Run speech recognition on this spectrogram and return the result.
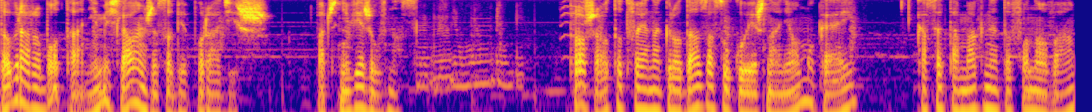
Dobra robota, nie myślałem, że sobie poradzisz. Patrz, nie wierzył w nas. Proszę, oto twoja nagroda, zasługujesz na nią, okej. Kaseta magnetofonowa.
